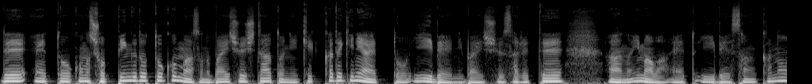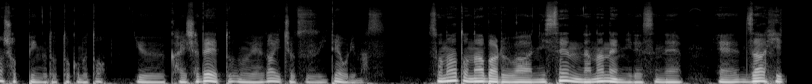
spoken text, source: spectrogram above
で、えっと、このショッピングドットコムはその買収した後に結果的には、えっと、eBay に買収されて、あの、今は、えっと、eBay 傘下のショッピングドットコムという会社で、えっと、運営が一応続いております。その後、ナバルは2007年にですね、えー、ザ・ヒッ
